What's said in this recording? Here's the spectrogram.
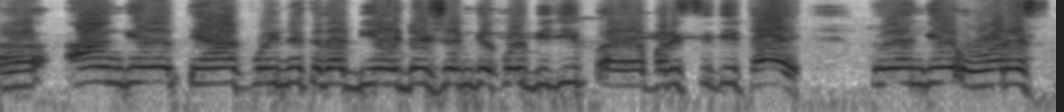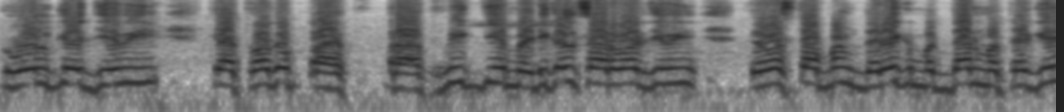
આ અંગે ત્યાં કોઈને કદાચ ડિહાઇડ્રેશન કે કોઈ બીજી પરિસ્થિતિ થાય, તો એ અંગે ઓઆરએસ ગોલ કે જેવી કે અથવા તો પ્રા- પ્રાથમિક જે મેડિકલ સારવાર જેવી વ્યવસ્થા પણ દરેક મતદાન મથકે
